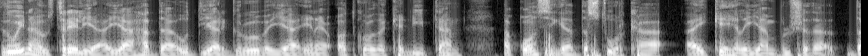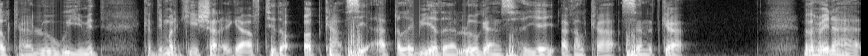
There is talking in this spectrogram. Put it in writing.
dadweynaha australia ayaa hadda u diyaar garoobaya inay codkooda ka dhiibtaan aqoonsiga dastuurka ay ka helayaan bulshada dalka loogu yimid. Kadib markii sharciga aftida codka si aqlabiyada looga ansixiyey aqalka sanadka madaxweynaha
